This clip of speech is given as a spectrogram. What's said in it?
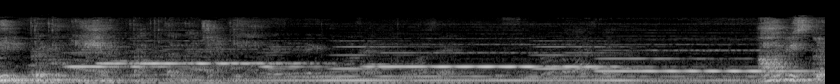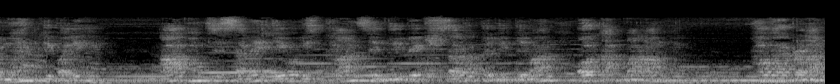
मेरी प्रभु की प्राप्त करना चाहते हैं आप इस ब्रह्मांड के परे हैं आप हमसे समय एवं स्थान से निरपेक्ष सर्वत्र विद्यमान और आत्माराम हैं हमारा प्रणाम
